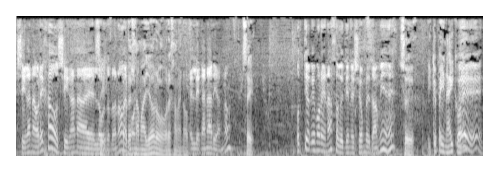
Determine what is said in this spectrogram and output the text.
Si gana oreja o si gana el Sí, otro, ¿no? Oreja mayor o oreja menor. el de Canarias, ¿no? Sí, Hostia, qué morenazo que tiene ese hombre también, ¿eh? sí. ¿Y qué peinaico, eh? Eh, eh.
